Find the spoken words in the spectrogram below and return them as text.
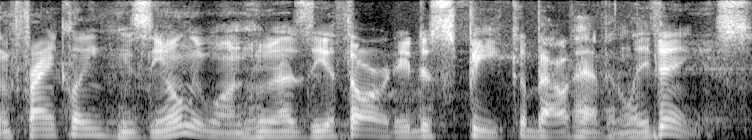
And frankly, he's the only one who has the authority to speak about heavenly things.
